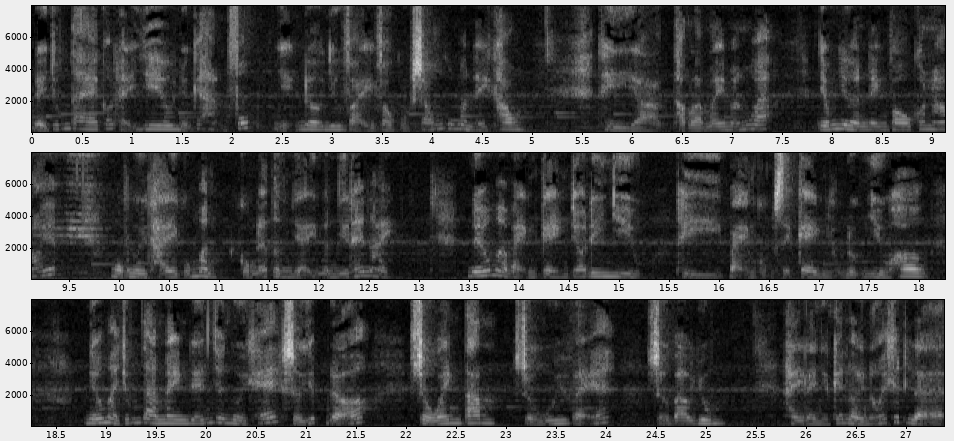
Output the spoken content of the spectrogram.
để chúng ta có thể gieo những cái hạnh phúc giản đơn như vậy vào cuộc sống của mình hay không? Thì à, thật là may mắn quá. Giống như anh đen vô có nói á, một người thầy của mình cũng đã từng dạy mình như thế này. Nếu mà bạn càng cho đi nhiều thì bạn cũng sẽ càng nhận được nhiều hơn. Nếu mà chúng ta mang đến cho người khác sự giúp đỡ sự quan tâm sự vui vẻ sự bao dung hay là những cái lời nói khích lệ.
